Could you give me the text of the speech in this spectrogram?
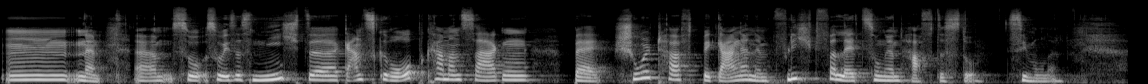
Mm, nein, ähm, so, so ist es nicht. Äh, ganz grob kann man sagen, bei schuldhaft begangenen Pflichtverletzungen haftest du, Simone.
